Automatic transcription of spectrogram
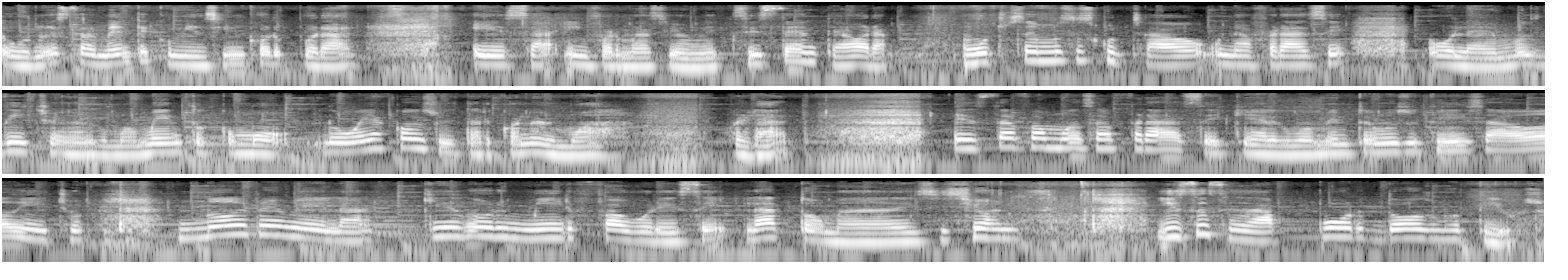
o nuestra mente comience a incorporar esa información existente. Ahora, muchos hemos escuchado una frase o la hemos dicho en algún momento como lo voy a consultar con almohada, ¿verdad? Esta famosa frase que en algún momento hemos utilizado o dicho nos revela que dormir favorece la toma de decisiones. Y esto se da por dos motivos.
